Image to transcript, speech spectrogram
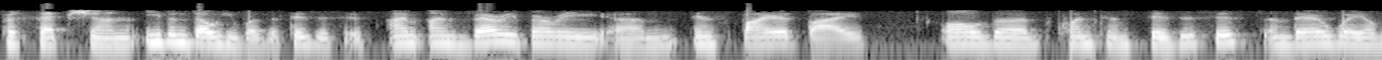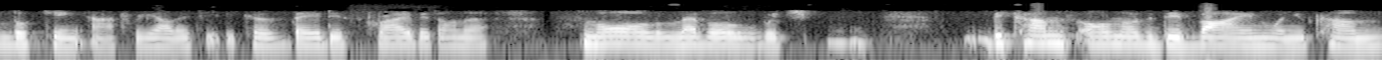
perception, even though he was a physicist. I'm, I'm very, very um, inspired by all the quantum physicists and their way of looking at reality because they describe it on a small level which becomes almost divine when you come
